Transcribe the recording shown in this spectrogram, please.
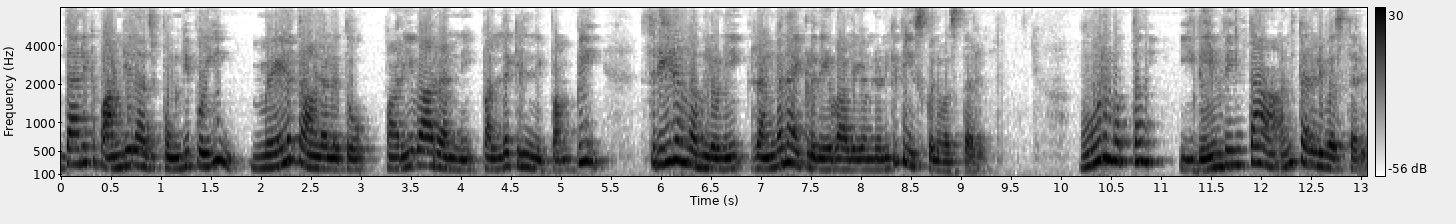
దానికి పాండ్యరాజు పొంగిపోయి మేళతాళాలతో పరివారాన్ని పల్లకిల్ని పంపి శ్రీరంగంలోని రంగనాయకుల దేవాలయంలోనికి తీసుకుని వస్తారు. ఊరు మొత్తం ఇదేం వింత అని తరలి వస్తారు.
